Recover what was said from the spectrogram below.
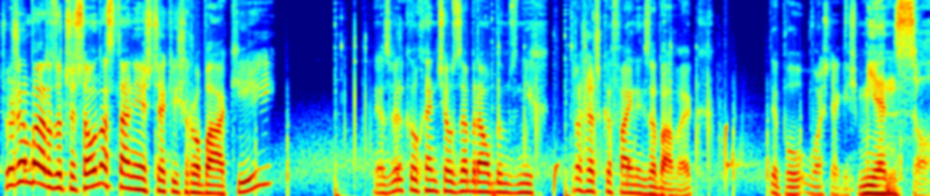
Proszę bardzo, czy są na stanie jeszcze jakieś robaki? Ja z wielką chęcią zebrałbym z nich troszeczkę fajnych zabawek. Typu właśnie jakieś mięso.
